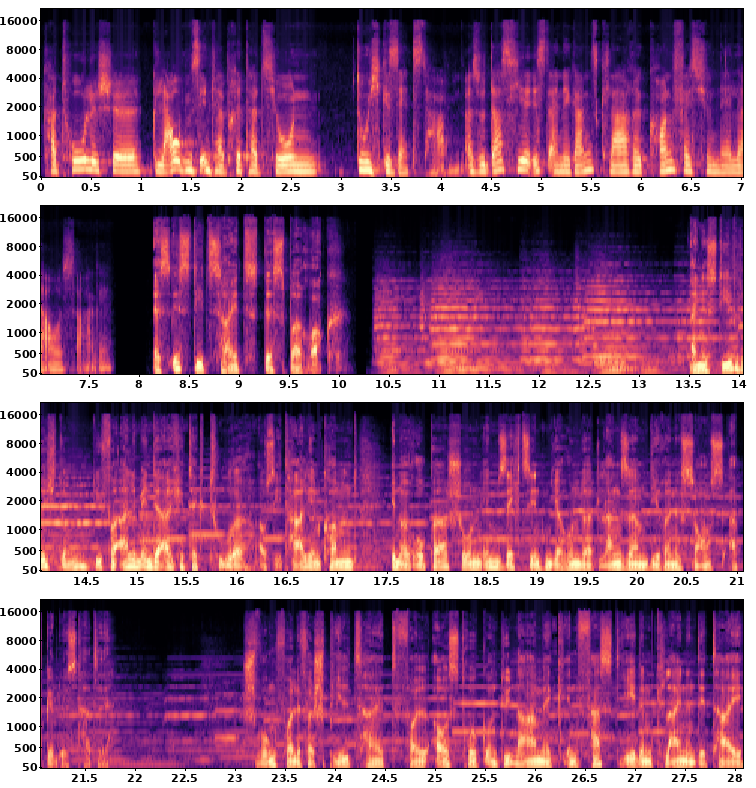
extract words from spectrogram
katholische Glaubensinterpretation durchgesetzt haben. Also das hier ist eine ganz klare konfessionelle Aussage. Es ist die Zeit des Barock. Eine Stilrichtung, die vor allem in der Architektur, aus Italien kommend, in Europa schon im 16. Jahrhundert langsam die Renaissance abgelöst hatte. Schwungvolle Verspieltheit, voll Ausdruck und Dynamik in fast jedem kleinen Detail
